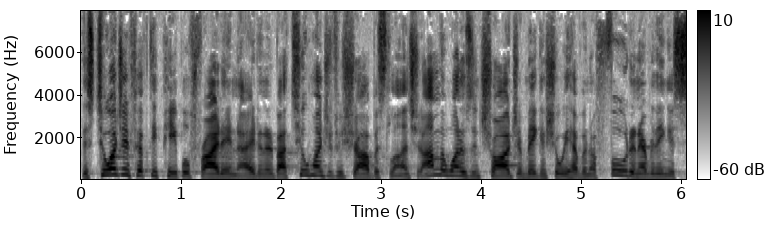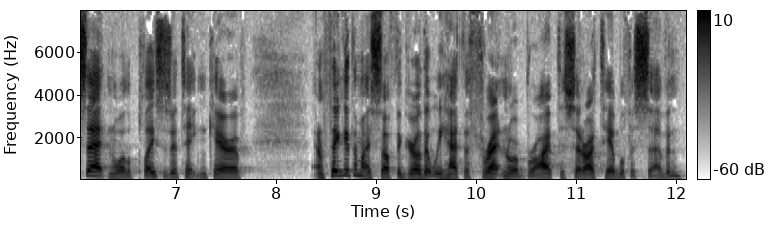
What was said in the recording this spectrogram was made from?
there's 250 people Friday night, and about 200 for Shabbos lunch. And I'm the one who's in charge of making sure we have enough food and everything is set and all the places are taken care of. And I'm thinking to myself, the girl that we had to threaten or bribe to set our table for seven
